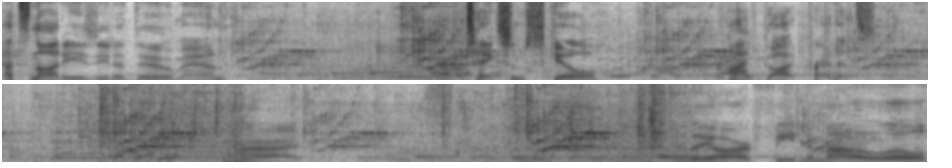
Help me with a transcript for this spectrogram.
That's not easy to do, man. Take some skill. I've got credits. Alright. There they are, feeding them out a little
